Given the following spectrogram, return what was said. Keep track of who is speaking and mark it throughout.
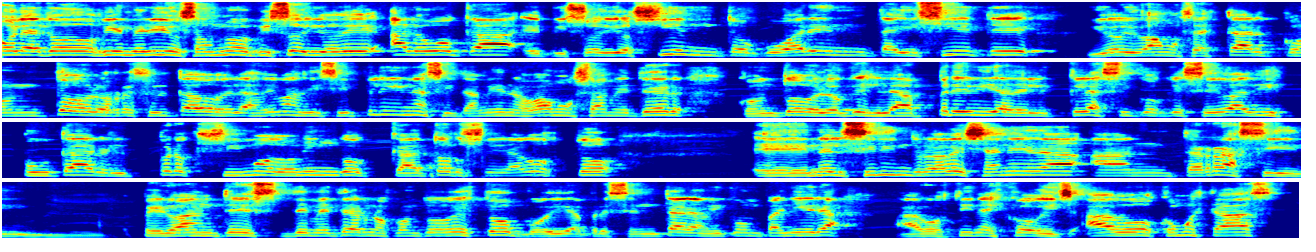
Speaker 1: Hola a todos, bienvenidos a un nuevo episodio de A lo Boca, episodio 147. Y hoy vamos a estar con todos los resultados de las demás disciplinas y también nos vamos a meter con todo lo que es la previa del clásico que se va a disputar el próximo domingo 14 de agosto en el cilindro de Avellaneda ante Racing. Pero antes de meternos con todo esto, voy a presentar a mi compañera Agostina Iskovich. Agos, ¿cómo estás?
